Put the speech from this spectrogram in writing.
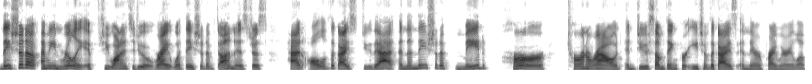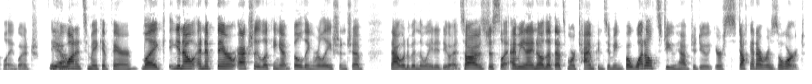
they should have I mean, really, if she wanted to do it right, what they should have done is just had all of the guys do that and then they should have made her turn around and do something for each of the guys in their primary love language if yeah. you wanted to make it fair. Like you know and if they're actually looking at building relationship that would have been the way to do it. So i was just like i mean i know that that's more time consuming but what else do you have to do? You're stuck at a resort.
